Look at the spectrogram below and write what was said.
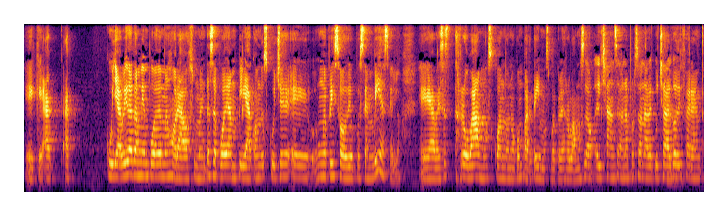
eh, que a- a- cuya vida también puede mejorar o su mente se puede ampliar cuando escuche eh, un episodio, pues envíeselo. Eh, a veces robamos cuando no compartimos, porque le robamos lo- el chance a una persona de escuchar algo diferente.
